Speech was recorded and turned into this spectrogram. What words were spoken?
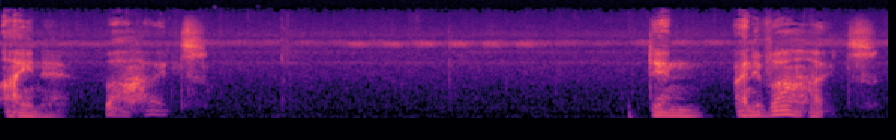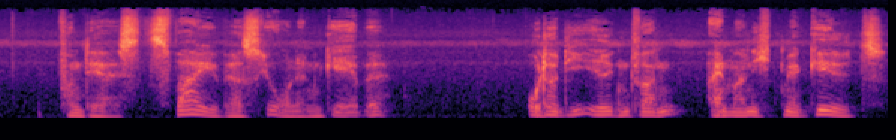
eine Wahrheit. Denn eine Wahrheit, von der es zwei Versionen gäbe oder die irgendwann einmal nicht mehr gilt,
